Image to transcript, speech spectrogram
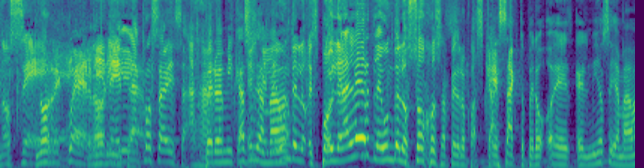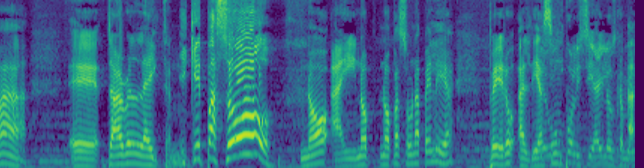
No sé. No recuerdo Eh, de ahorita. La cosa esa. ajá. Pero en mi caso El se que llamaba... Le hunde lo- spoiler alert, le hunde los ojos a Pedro Pascal. Exacto, pero eh, el mío se llamaba eh, Darrell Layton. ¿Y qué pasó? No, ahí no, no pasó una pelea, pero al día Llegó un siguiente... policía y los cambió Ah,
